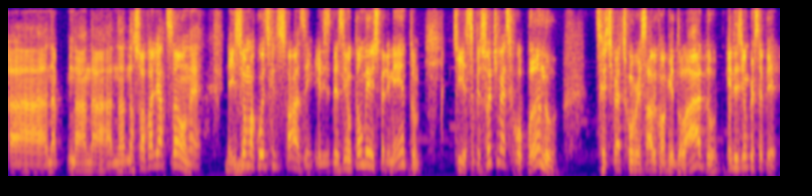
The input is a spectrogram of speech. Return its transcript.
ah, na, na, na, na, sua avaliação, né? Isso é uma coisa que eles fazem. Eles desenham tão bem o experimento que se a pessoa estivesse roubando, se eles tivesse conversado com alguém do lado, eles iam perceber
